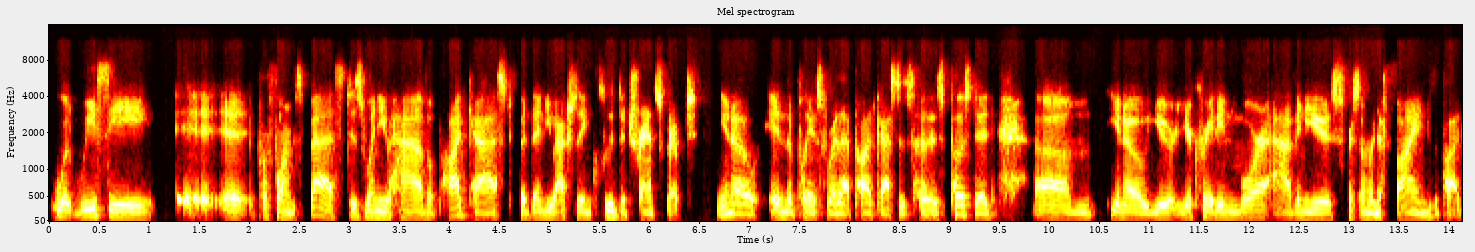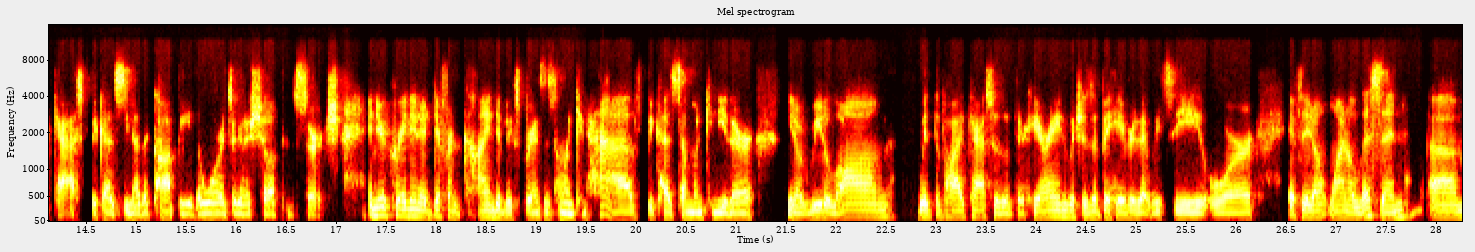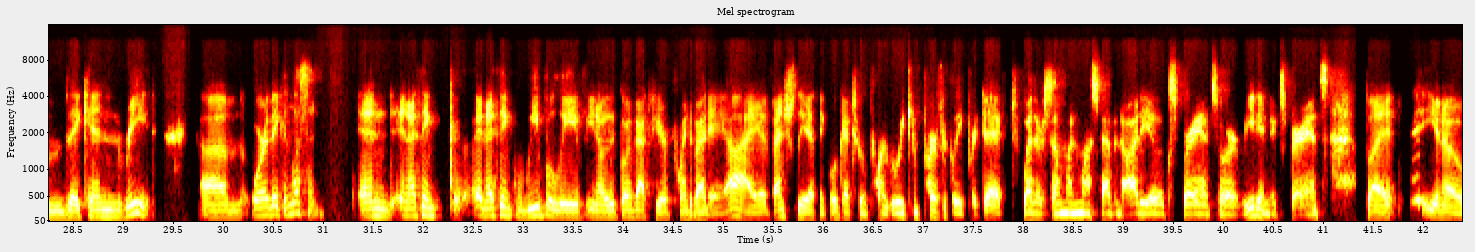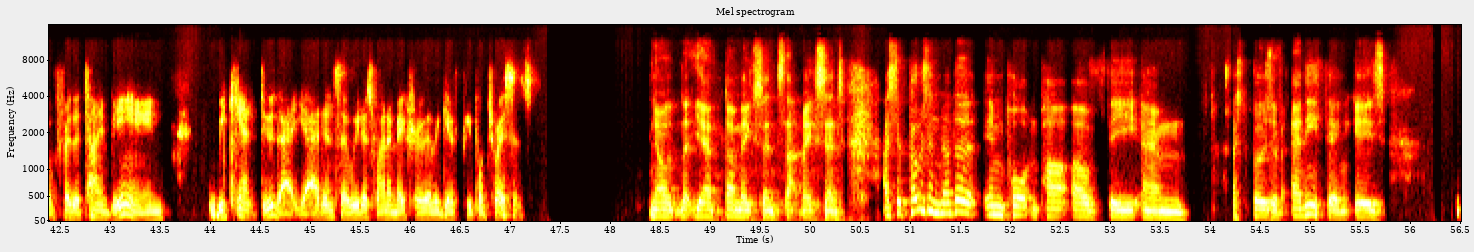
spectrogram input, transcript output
what we see it, performs best is when you have a podcast, but then you actually include the transcript, you know, in the place where that podcast is, is posted. Um, you know, you're you're creating more avenues for someone to find the podcast because you know the copy, the words are going to show up in search, and you're creating a different kind of experience that someone can have because someone can either you know read along with the podcast or what they're hearing, which is a behavior that we see, or if they don't want to listen, um, they can read um, or they can listen and and I think and I think we believe, you know, going back to your point about AI, eventually I think we'll get to a point where we can perfectly predict whether someone wants to have an audio experience or a reading experience. But you know, for the time being, we can't do that yet, and so we just want to make sure that we give people choices. No, yeah, that makes sense. That makes sense. I suppose another important part of the, um, I suppose, of anything is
